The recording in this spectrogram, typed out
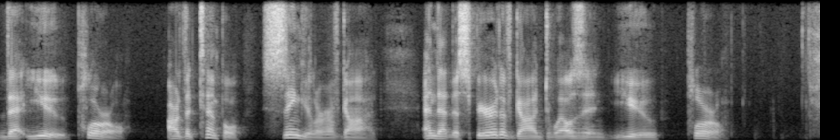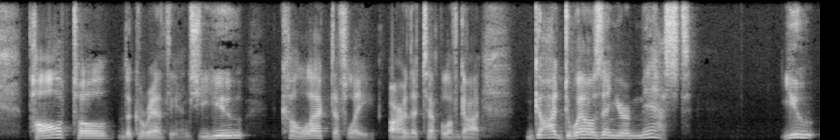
that you, plural, are the temple, singular of God, and that the Spirit of God dwells in you, plural? Paul told the Corinthians, You collectively are the temple of God. God dwells in your midst. You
